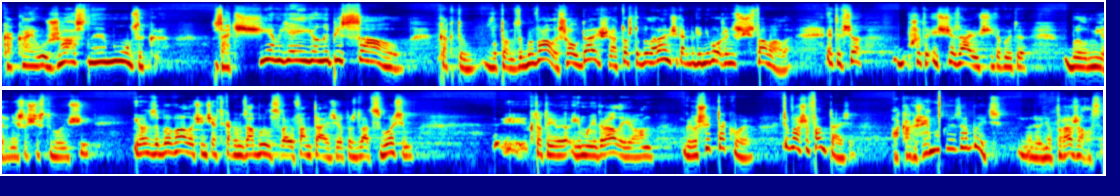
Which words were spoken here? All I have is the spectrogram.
какая ужасная музыка, зачем я ее написал? Как-то вот он забывал и шел дальше, а то, что было раньше, как бы для него уже не существовало. Это все что-то исчезающий какой-то был мир несуществующий. И он забывал очень часто, как он забыл свою фантазию, опус 28, кто-то ему играл ее, он говорил, что это такое? Это ваша фантазия. А как же я мог ее забыть? Ну, у него поражался.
